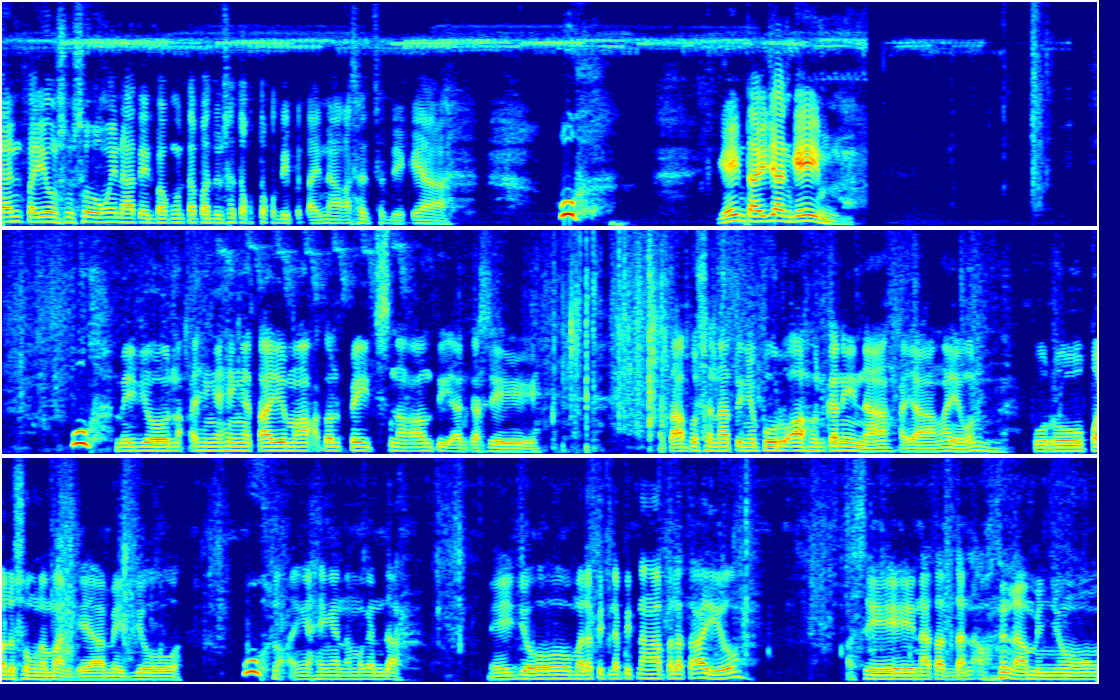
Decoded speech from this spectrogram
Yan pa yung susuungin natin. Papunta pa dun sa tuktok. Di pa tayo nakakasadsad eh. Kaya, whew, game tayo dyan, game. Uh, medyo nakahinga-hinga tayo mga katol page ng kauntian kasi natapos na natin yung puro ahon kanina kaya ngayon puro palusong naman kaya medyo uh, nakahinga-hinga ng maganda medyo malapit-lapit na nga pala tayo kasi natandanaw na namin yung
